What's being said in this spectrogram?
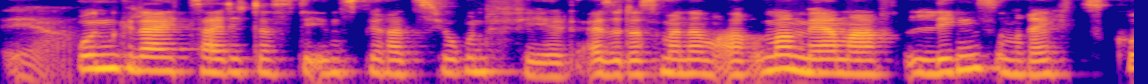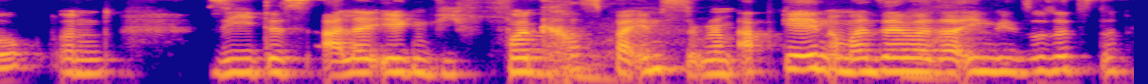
ja. und gleichzeitig, dass die Inspiration fehlt. Also dass man dann auch immer mehr nach links und rechts guckt und sieht, dass alle irgendwie voll krass bei Instagram abgehen und man selber ja. da irgendwie so sitzt und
